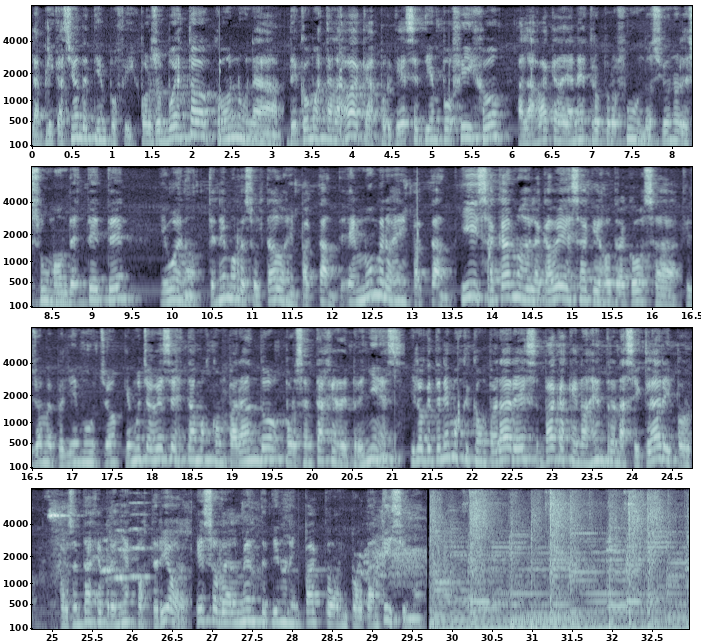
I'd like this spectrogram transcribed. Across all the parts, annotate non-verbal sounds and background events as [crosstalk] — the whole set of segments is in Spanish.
la aplicación de tiempo fijo. Por supuesto, con una de cómo están las vacas, porque ese tiempo fijo a las vacas de anestro profundo, si uno le suma un destete, y bueno, tenemos resultados impactantes. En números es impactante. Y sacarnos de la cabeza, que es otra cosa que yo me peleé mucho, que muchas veces estamos comparando porcentajes de preñez. Y lo que tenemos que comparar es vacas que nos entran a ciclar y por porcentaje preñez posterior. Eso realmente tiene un impacto importantísimo.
